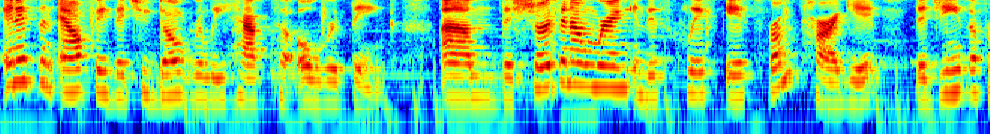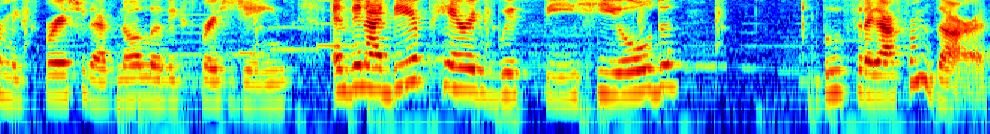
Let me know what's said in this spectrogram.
And it's an outfit that you don't really have to overthink. Um, the shirt that I'm wearing in this clip is from Target. The jeans are from Express. You guys know I love Express jeans. And then I did pair it with the heeled boots that I got from Zara.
